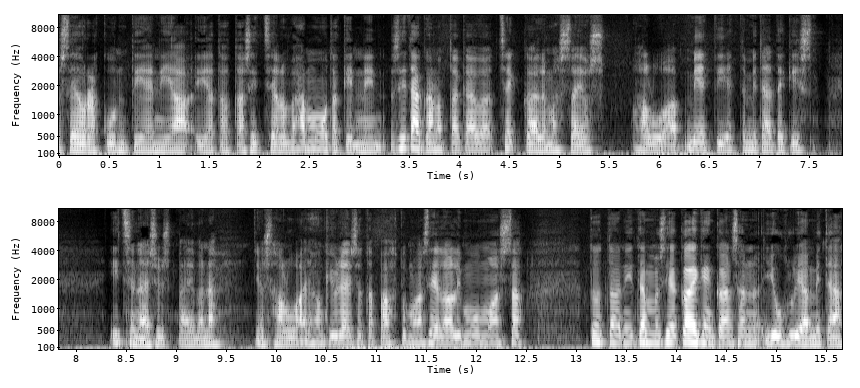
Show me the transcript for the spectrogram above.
seurakuntien ja, ja tota, sitten siellä on vähän muutakin, niin sitä kannattaa käydä tsekkailemassa, jos haluaa miettiä, että mitä tekisi itsenäisyyspäivänä, jos haluaa johonkin yleisötapahtumaan. Siellä oli muun muassa tota, niin tämmöisiä kaiken kansan juhlia, mitä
